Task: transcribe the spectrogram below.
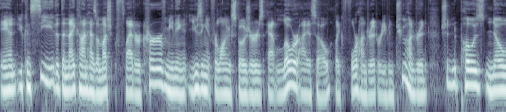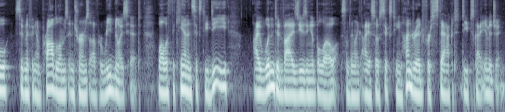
And you can see that the Nikon has a much flatter curve, meaning using it for long exposures at lower ISO, like 400 or even 200, should pose no significant problems in terms of a read noise hit. While with the Canon 60D, I wouldn't advise using it below something like ISO 1600 for stacked deep sky imaging.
